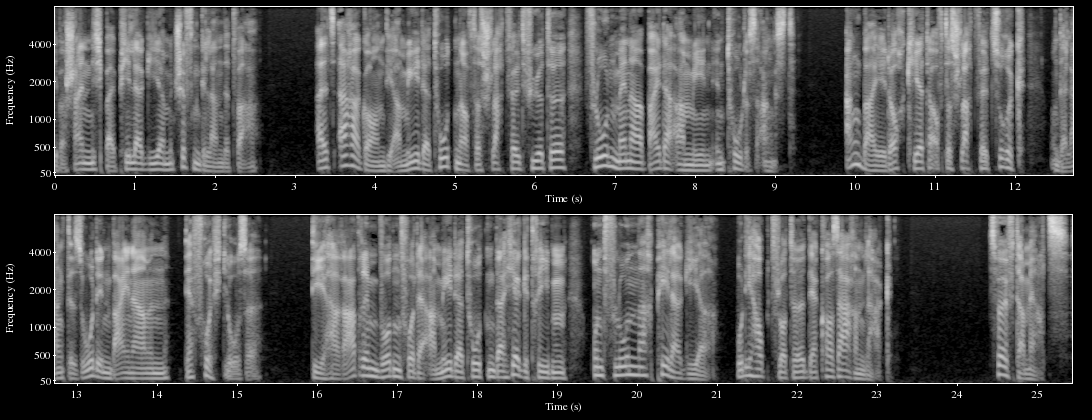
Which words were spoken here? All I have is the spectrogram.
die wahrscheinlich bei Pelagia mit Schiffen gelandet war. Als Aragorn die Armee der Toten auf das Schlachtfeld führte, flohen Männer beider Armeen in Todesangst. Angbar jedoch kehrte auf das Schlachtfeld zurück und erlangte so den Beinamen der Furchtlose. Die Haradrim wurden vor der Armee der Toten dahergetrieben und flohen nach Pelagia, wo die Hauptflotte der Korsaren lag. 12. März.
